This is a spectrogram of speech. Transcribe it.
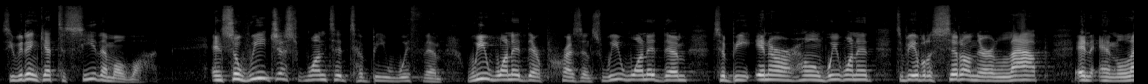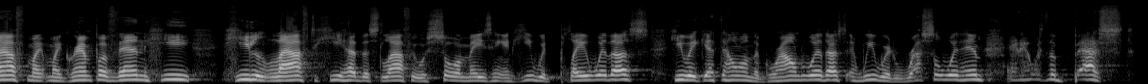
See, we didn't get to see them a lot. And so we just wanted to be with them. We wanted their presence. We wanted them to be in our home. We wanted to be able to sit on their lap and, and laugh. My, my grandpa then, he, he laughed. He had this laugh. It was so amazing. And he would play with us. He would get down on the ground with us and we would wrestle with him. And it was the best.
